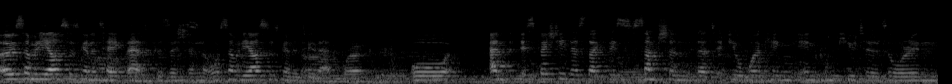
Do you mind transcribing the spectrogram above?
oh, somebody else is going to take that position, or somebody else is going to do that work, or, and especially there's like this assumption that if you're working in computers or in,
